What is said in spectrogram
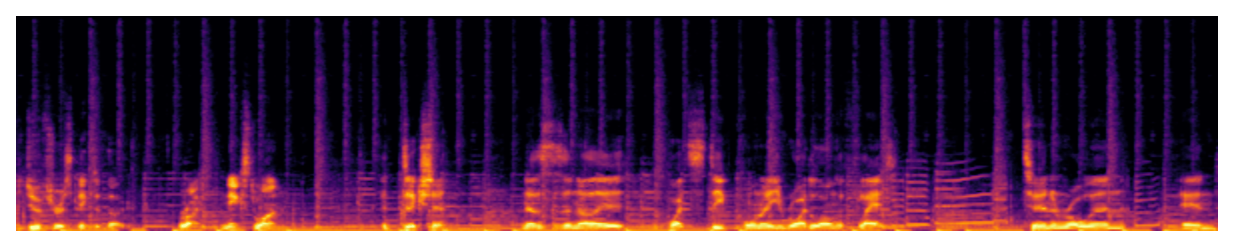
you do have to respect it though. Right next one. Addiction. Now this is another quite steep corner. You ride along the flat turn and roll in. And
